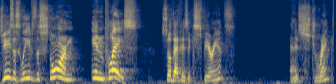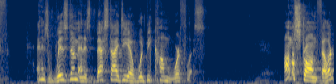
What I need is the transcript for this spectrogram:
Jesus leaves the storm in place so that his experience and his strength and his wisdom and his best idea would become worthless. I'm a strong feller.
